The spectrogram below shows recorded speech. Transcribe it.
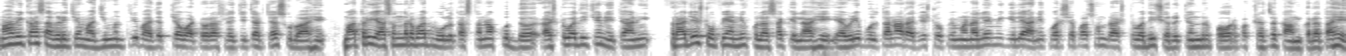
महाविकास आघाडीचे माजी मंत्री भाजपच्या वाटेवर असल्याची चर्चा सुरू आहे. मात्र या संदर्भात बोलत असताना खुद्द राष्ट्रवादीचे नेते आणि राजेश टोपे यांनी खुलासा केला आहे. यावेळी बोलताना राजेश टोपे म्हणाले मी गेल्या अनेक वर्षापासून राष्ट्रवादी शरदचंद्र पवार पक्षाचं काम करत आहे.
